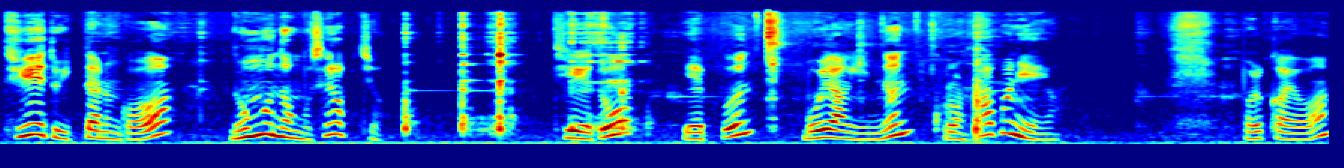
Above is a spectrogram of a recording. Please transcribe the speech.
뒤에도 있다는 거 너무너무 새롭죠. 뒤에도 예쁜 모양이 있는 그런 화분이에요. 뭘까요?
